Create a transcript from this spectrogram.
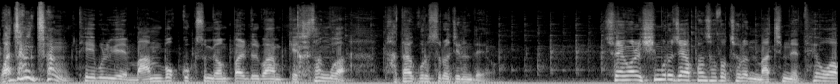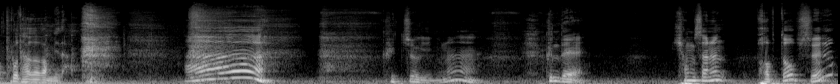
와장창 테이블 위에 만복국수 면발들과 함께 최상무가 바닥으로 쓰러지는데요. 수행을 힘으로 제압한 서도철은 마침내 태호 앞으로 다가갑니다. 아 그쪽이구나. 근데 형사는 법도 없어요?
